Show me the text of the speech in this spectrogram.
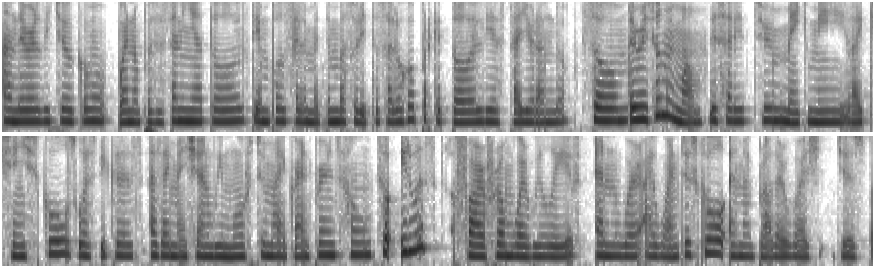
han de haber dicho como, bueno, pues esta niña todo el tiempo se le meten basuritas al ojo porque todo el día está llorando. So, the reason my mom decided to make me like change schools was because, as I mentioned, we moved to my grandparents' home home. So it was far from where we lived and where I went to school. And my brother was just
